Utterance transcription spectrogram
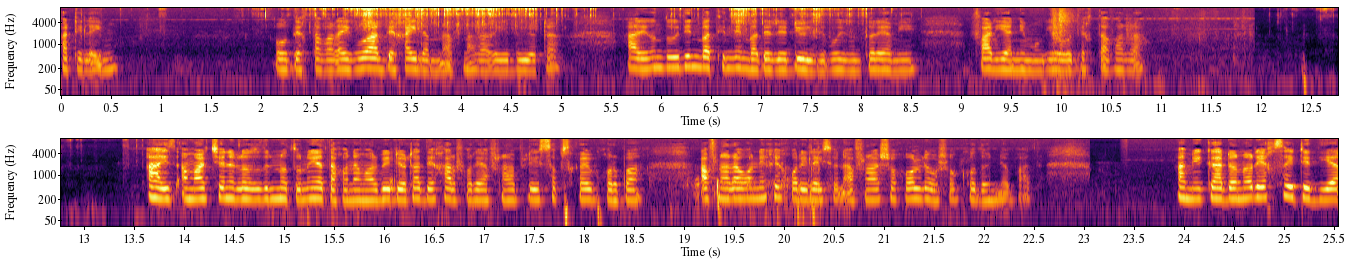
কাটি লাইম। ও দেখতে পারা এগুলো আর দেখাইলাম না আপনারা এই দুইটা। আর এখন দুই দিন বা তিন দিন বাদে রেডি হয়ে যাব। এগুন তোরে আমি ফারিয়া নিমুগে ও দেখতে পারা আইজ আমার চ্যানেলও যদি নতুন হইয়া তখন আমার ভিডিওটা দেখার পরে আপনারা প্লিজ সাবস্ক্রাইব করবা। আপনারা অনেকে করে লাইছেন, আপনারা সকলে অসংখ্য ধন্যবাদ। আমি গার্ডেনের এক সাইডে দিয়া,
